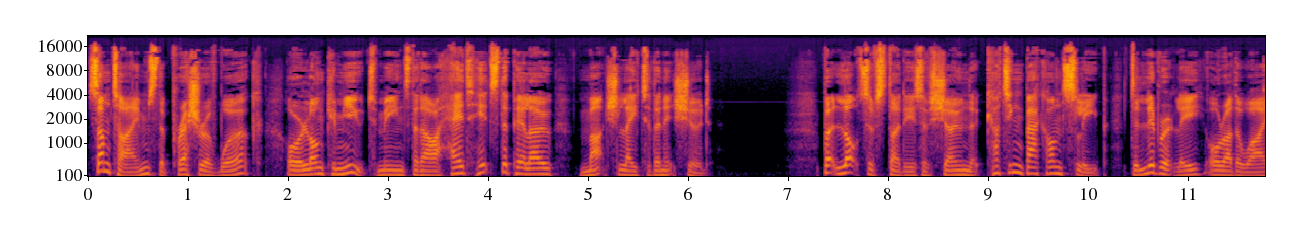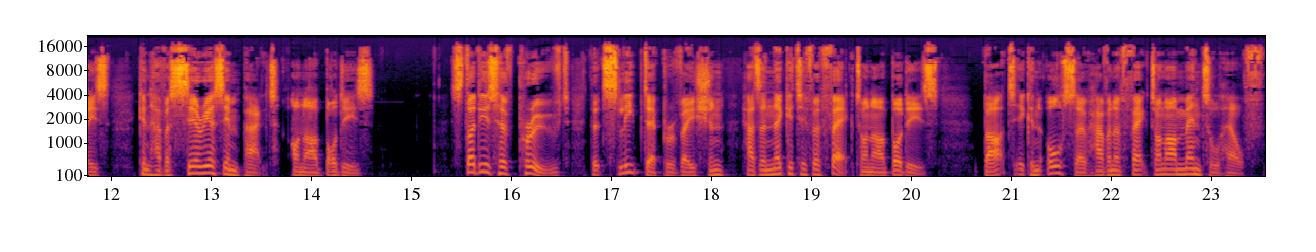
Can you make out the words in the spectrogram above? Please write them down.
Sometimes the pressure of work or a long commute means that our head hits the pillow much later than it should. But lots of studies have shown that cutting back on sleep, deliberately or otherwise, can have a serious impact on our bodies. Studies have proved that sleep deprivation has a negative effect on our bodies, but it can also have an effect on our mental health.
